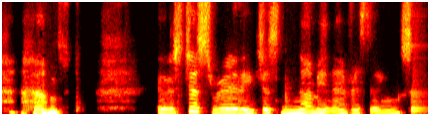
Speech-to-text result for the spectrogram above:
um, it was just really just numbing everything. So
